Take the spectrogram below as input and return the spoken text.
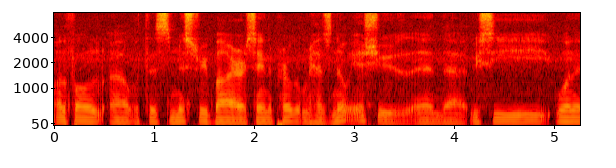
on the phone uh, with this mystery buyer saying the program has no issues and that we see one of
